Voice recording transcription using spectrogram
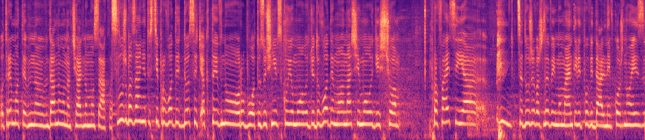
отримати в даному навчальному закладі. Служба зайнятості проводить досить активну роботу з учнівською молоддю. Доводимо нашій молоді, що Професія це дуже важливий момент і відповідальний в кожного із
